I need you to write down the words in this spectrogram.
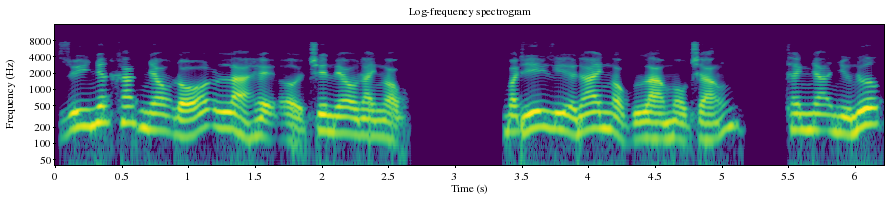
duy nhất khác nhau đó là hệ ở trên eo đai ngọc. Bạch đi rìa đai ngọc là màu trắng, thanh nhã như nước.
